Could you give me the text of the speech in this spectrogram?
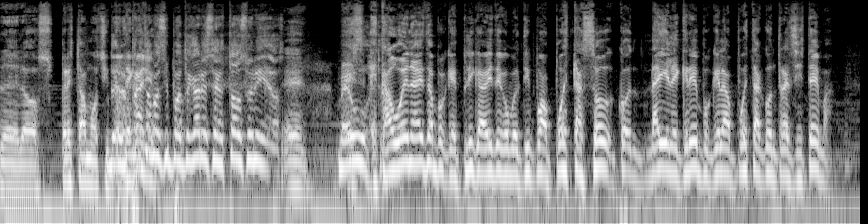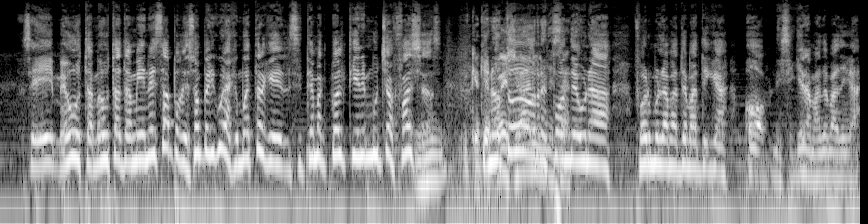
de los préstamos De los hipotecarios. préstamos hipotecarios en Estados Unidos. Eh, Me es- gusta. Está buena esta porque explica, viste, como el tipo apuesta, so- con- nadie le cree porque él apuesta contra el sistema. Sí, me gusta, me gusta también esa porque son películas que muestran que el sistema actual tiene muchas fallas. Y que no todo responde a una fórmula matemática o ni siquiera matemática.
